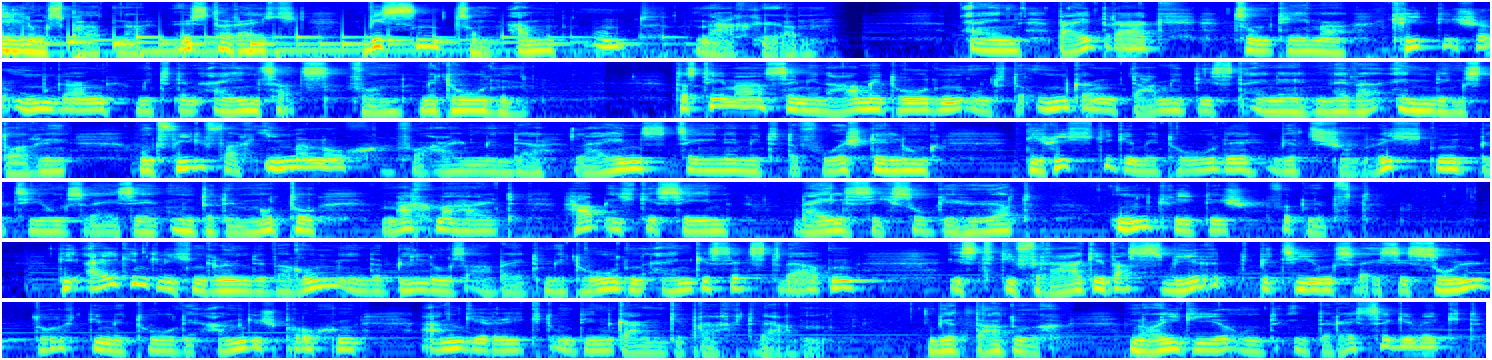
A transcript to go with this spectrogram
Bildungspartner Österreich Wissen zum An- und Nachhören. Ein Beitrag zum Thema kritischer Umgang mit dem Einsatz von Methoden. Das Thema Seminarmethoden und der Umgang damit ist eine never-ending Story und vielfach immer noch, vor allem in der Laienszene, mit der Vorstellung, die richtige Methode wird's schon richten, beziehungsweise unter dem Motto Mach mal halt, hab ich gesehen, weil sich so gehört, unkritisch verknüpft. Die eigentlichen Gründe, warum in der Bildungsarbeit Methoden eingesetzt werden, ist die Frage, was wird bzw. soll durch die Methode angesprochen, angeregt und in Gang gebracht werden. Wird dadurch Neugier und Interesse geweckt,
